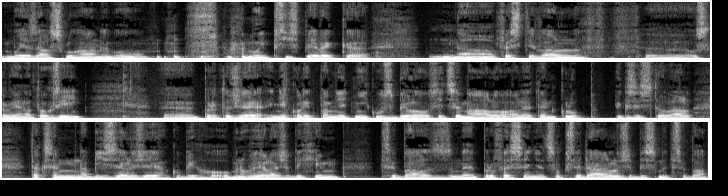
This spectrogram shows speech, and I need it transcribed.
moje zásluha nebo můj příspěvek eh, na festival v eh, Ostrově na Tohří, protože několik pamětníků zbylo, sice málo, ale ten klub existoval, tak jsem nabízel, že jako bych ho obnovil a že bych jim třeba z mé profese něco předal, že bychom třeba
